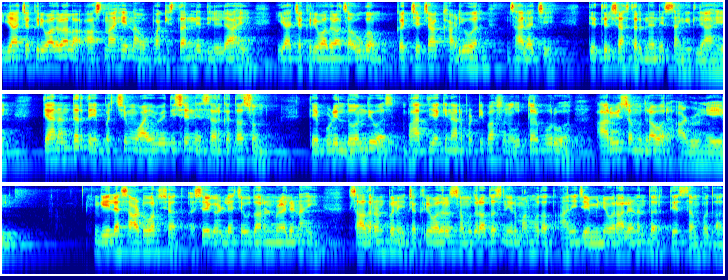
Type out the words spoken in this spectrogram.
या चक्रीवादळाला आसना हे नाव पाकिस्तानने दिलेले आहे. या चक्रीवादळाचा उगम कच्चेच्या खाडीवर झाल्याचे तेथील शास्त्रज्ञांनी सांगितले आहे. त्यानंतर ते पश्चिम वायव्य दिशेने सरकत असून ते पुढील दोन दिवस भारतीय किनारपट्टीपासून उत्तर पूर्व आरवी समुद्रावर आढळून येईल. गेल्या साठ वर्षात असे घडल्याचे उदाहरण मिळाले नाही. साधारणपणे चक्रीवादळ समुद्रातच निर्माण होतात आणि जमिनीवर आल्यानंतर ते संपतात.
